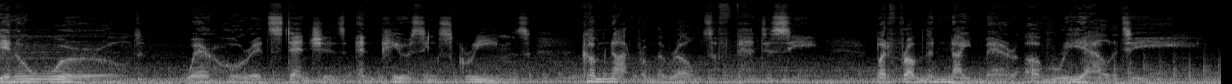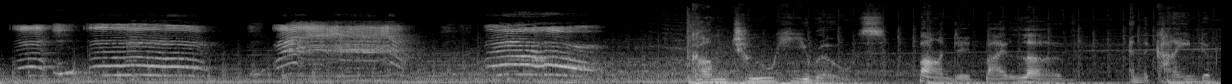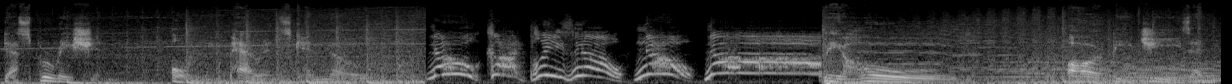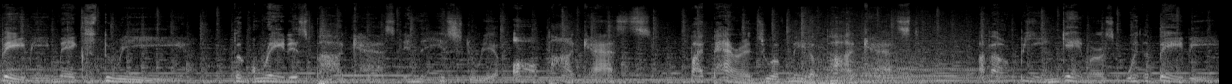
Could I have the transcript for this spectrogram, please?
In a world where horrid stenches and piercing screams come not from the realms of fantasy, but from the nightmare of reality. Come two heroes, bonded by love and the kind of desperation only parents can know. No! God, please, no! No! No! Behold, RPGs and Baby Makes Three, the greatest podcast in the history of all podcasts, by parents who have made a podcast about being gamers with a baby.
